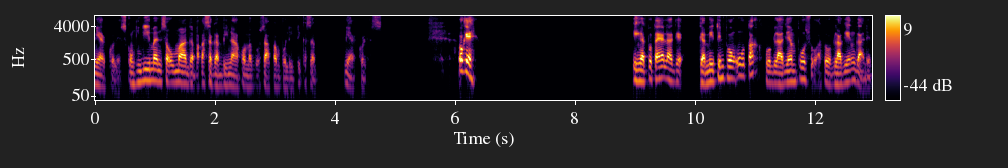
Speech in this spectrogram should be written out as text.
Miyerkules. Kung hindi man sa umaga, baka sa gabi na ako mag-usapang politika sa Miyerkules. Okey. Ingat po tayo lagi. Gamitin po ang utak, huwag lagi ang puso at huwag lagi ang galit.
